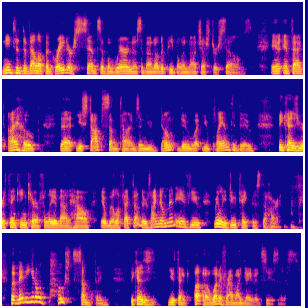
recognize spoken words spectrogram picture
need to develop a greater sense of awareness about other people and not just ourselves. In, in, fact, I hope that you stop sometimes and you don't do what you plan to do because you're thinking carefully about how it will affect others. I know many of you really do take this to heart, but maybe you don't post something because you think, uh oh, what if Rabbi David sees this?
